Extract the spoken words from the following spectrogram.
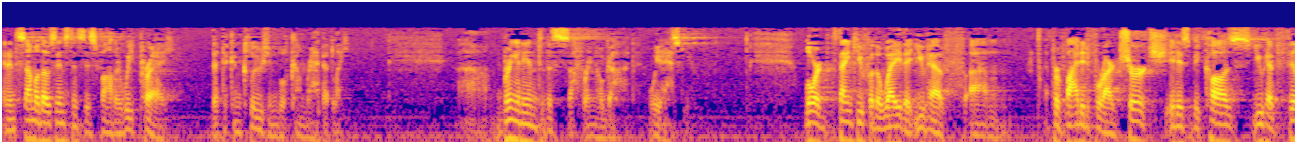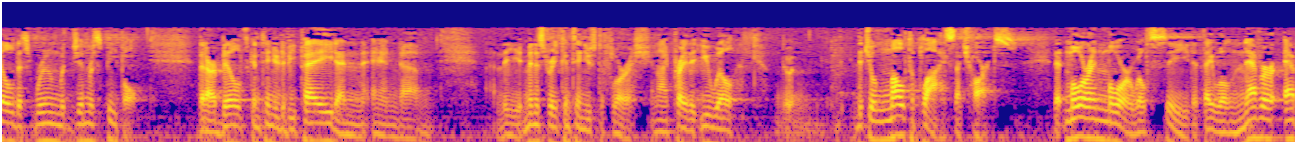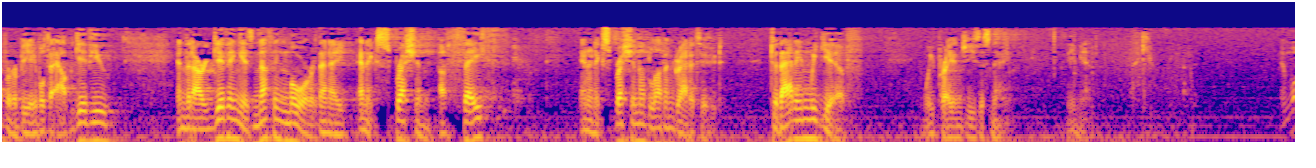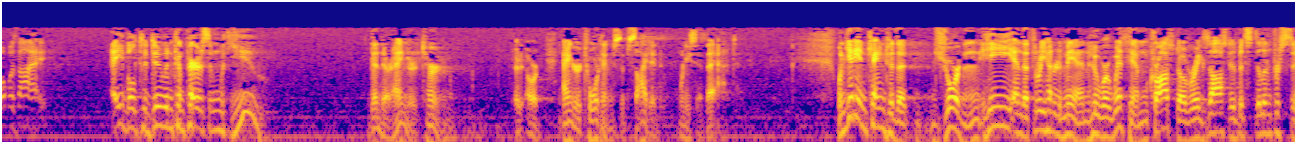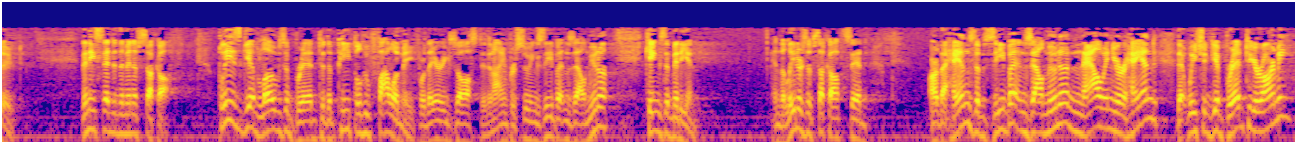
And in some of those instances, Father, we pray that the conclusion will come rapidly. Uh, bring an end to the suffering, O oh God, we ask you. Lord, thank you for the way that you have um, provided for our church. It is because you have filled this room with generous people that our bills continue to be paid and, and um, the ministry continues to flourish. And I pray that you will, that you'll multiply such hearts, that more and more will see that they will never, ever be able to outgive you, and that our giving is nothing more than a, an expression of faith and an expression of love and gratitude. To that end we give. We pray in Jesus' name. Amen. Thank you. And what was I able to do in comparison with you? Then their anger turned, or anger toward him subsided when he said that. When Gideon came to the Jordan, he and the 300 men who were with him crossed over exhausted but still in pursuit. Then he said to the men of Succoth, Please give loaves of bread to the people who follow me, for they are exhausted, and I am pursuing Zebah and Zalmunna, kings of Midian. And the leaders of Succoth said, Are the hands of Zebah and Zalmunna now in your hand, that we should give bread to your army?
